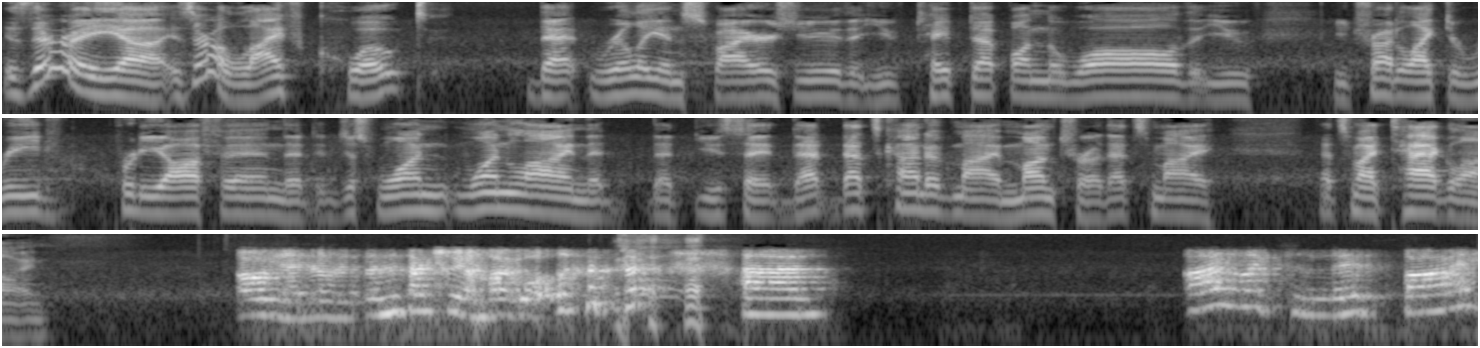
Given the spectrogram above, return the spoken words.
is there a uh, is there a life quote that really inspires you that you've taped up on the wall that you you try to like to read pretty often? That just one one line that that you say that that's kind of my mantra. That's my that's my tagline. Oh yeah, no, and it's actually on my wall. um, I like to live by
